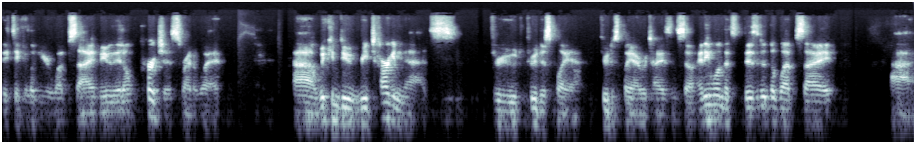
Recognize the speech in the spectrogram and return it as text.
they take a look at your website. Maybe they don't purchase right away. Uh, we can do retargeting ads through through display through display advertising. So anyone that's visited the website uh,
